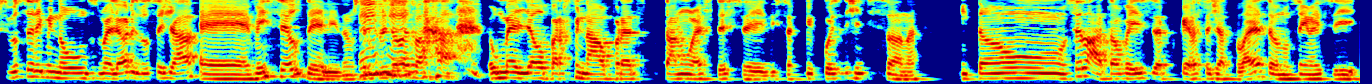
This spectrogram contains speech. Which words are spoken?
se você eliminou um dos melhores, você já é, venceu dele. Né? Você não precisa uhum. levar o melhor para a final para disputar no FTC. Isso é coisa de gente sana. Então, sei lá, talvez é porque ela seja atleta, eu não tenho esse,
